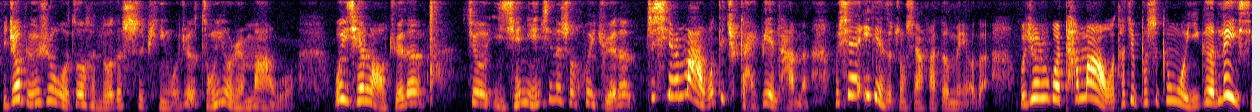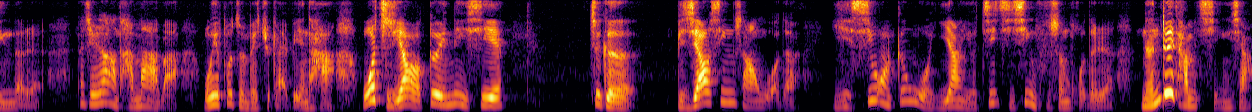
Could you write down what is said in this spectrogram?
也就比如说我做很多的视频，我觉得总有人骂我。我以前老觉得，就以前年轻的时候会觉得这些人骂我得去改变他们。我现在一点这种想法都没有的。我觉得如果他骂我，他就不是跟我一个类型的人，那就让他骂吧。我也不准备去改变他。我只要对那些这个比较欣赏我的。也希望跟我一样有积极幸福生活的人，能对他们起影响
